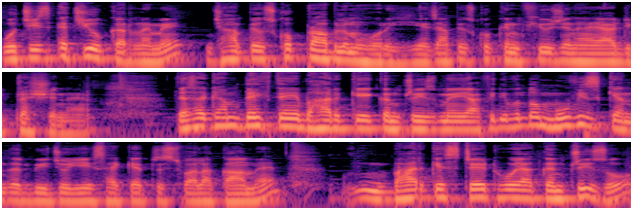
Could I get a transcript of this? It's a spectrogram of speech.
وہ چیز اچیو کرنے میں جہاں پہ اس کو پرابلم ہو رہی ہے جہاں پہ اس کو کنفیوژن ہے یا ڈپریشن ہے جیسا کہ ہم دیکھتے ہیں باہر کے کنٹریز میں یا پھر ایون تو موویز کے اندر بھی جو یہ سائیکیٹرسٹ والا کام ہے باہر کے اسٹیٹ ہو یا کنٹریز ہو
